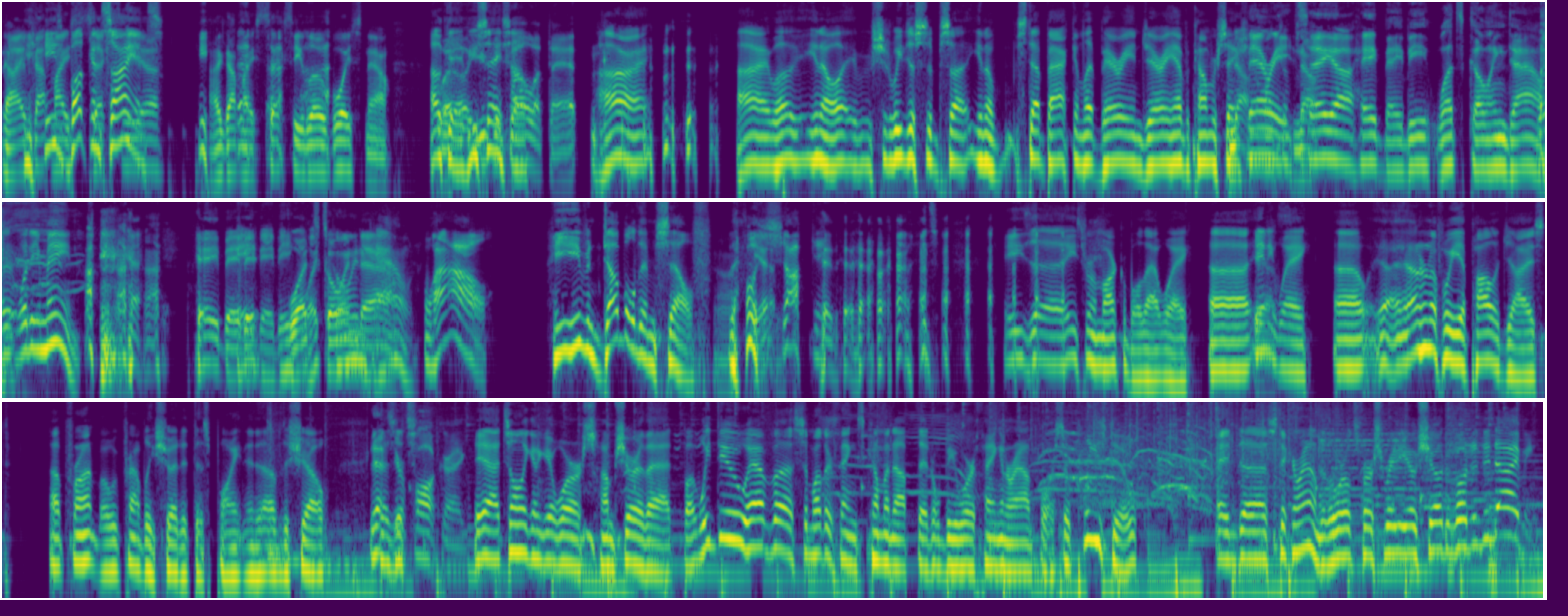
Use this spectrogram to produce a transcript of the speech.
I've got He's my bucking sexy, science. uh, I got my sexy low voice now. Okay, Well, if you, say can so. call it that. All right. All right. Well, you know, should we just subsi- you know step back and let Barry and Jerry have a conversation? No. Barry, No. say, uh, "Hey, baby, what's going down?" What, what do you mean? Hey, baby. What's, going, down? wow. He even doubled himself. that was yeah. shocking. He's uh, he's remarkable that way. Uh, Anyway, uh, I don't know if we apologized up front, but we probably should at this point of the show. That's 'Cause your fault, Greg. Yeah, it's only going to get worse. I'm sure of that. But we do have uh, some other things coming up that'll be worth hanging around for. So please do. And uh, stick around to the world's first radio show devoted to diving.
